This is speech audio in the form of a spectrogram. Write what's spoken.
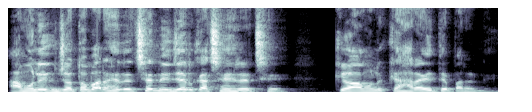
আমলিক যতবার হেরেছে, নিজের কাছে হেরেছে, কেউ আমলিককে হারাইতে পারেনি।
